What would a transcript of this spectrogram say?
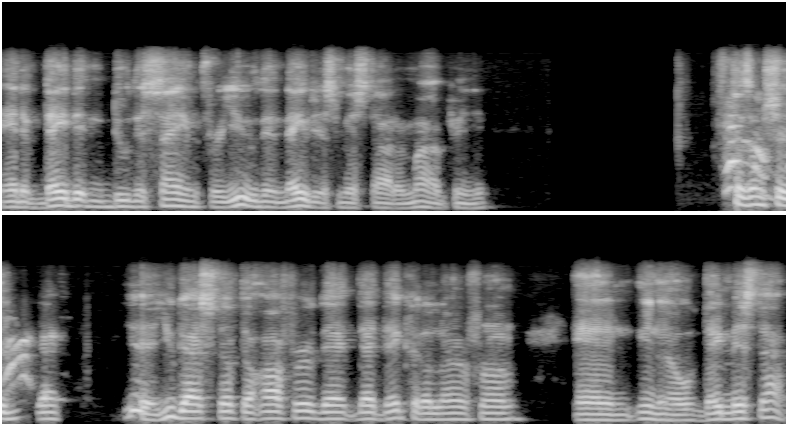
And if they didn't do the same for you, then they just missed out, in my opinion because I'm sure got, yeah, you got stuff to offer that that they could have learned from, and you know they missed out.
